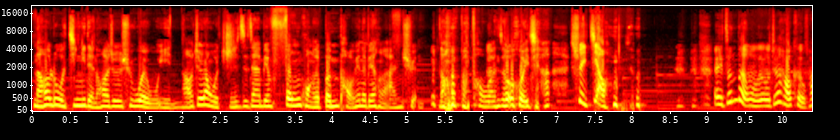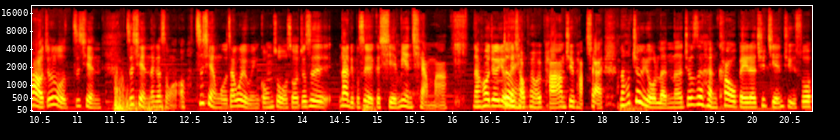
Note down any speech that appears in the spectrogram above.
然后如果近一点的话就是去魏武营，然后就让我侄子在那边疯狂的奔跑，因为那边很安全，然后 奔跑完之后回家 睡觉。哎、欸，真的，我我觉得好可怕哦！就是我之前之前那个什么哦，之前我在魏武营工作的时候，就是那里不是有一个斜面墙吗？然后就有些小朋友会爬上去爬下来，然后就有人呢，就是很靠背的去检举说，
